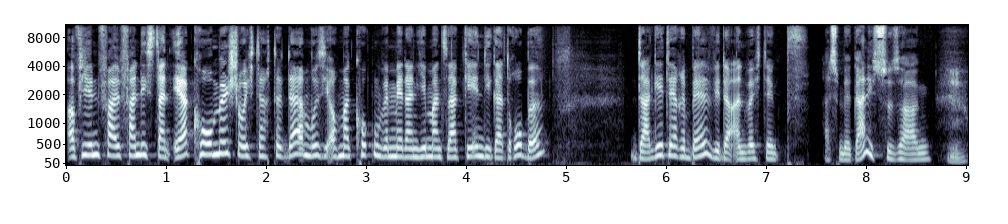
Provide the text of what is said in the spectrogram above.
auf jeden Fall fand ich es dann eher komisch, wo ich dachte, da muss ich auch mal gucken, wenn mir dann jemand sagt, geh in die Garderobe. Da geht der Rebell wieder an, weil ich denke, pff, hast du mir gar nichts zu sagen. Hm.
